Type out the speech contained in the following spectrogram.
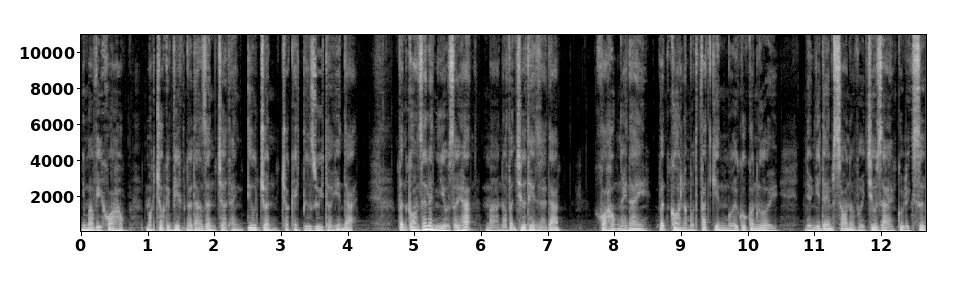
Nhưng mà vì khoa học, mặc cho cái việc nó đang dần trở thành tiêu chuẩn cho cách tư duy thời hiện đại, vẫn còn rất là nhiều giới hạn mà nó vẫn chưa thể giải đáp. Khoa học ngày nay vẫn còn là một phát kiến mới của con người nếu như đem so với chiều dài của lịch sử.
